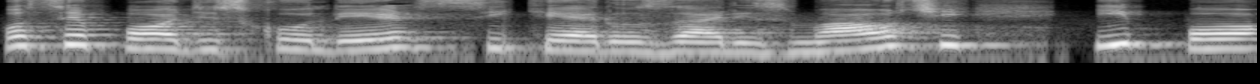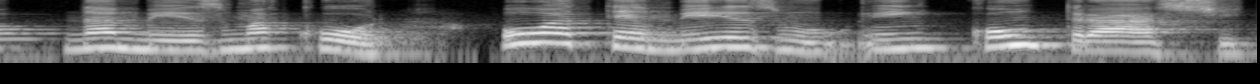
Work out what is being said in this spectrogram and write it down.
Você pode escolher se quer usar esmalte e pó na mesma cor, ou até mesmo em contraste.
